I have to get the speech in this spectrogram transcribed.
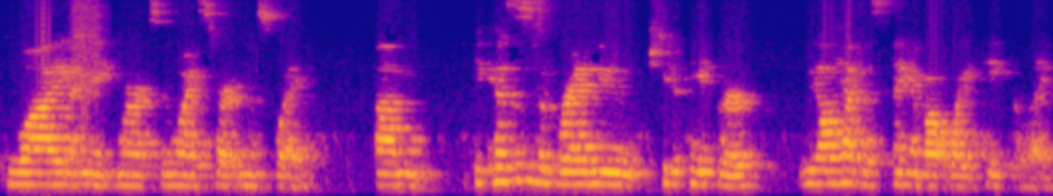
why I make marks and why I start in this way. Um, because this is a brand new sheet of paper, we all have this thing about white paper, like,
